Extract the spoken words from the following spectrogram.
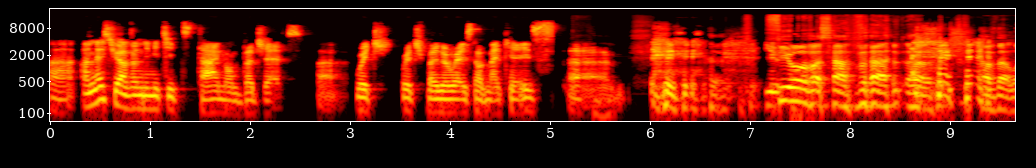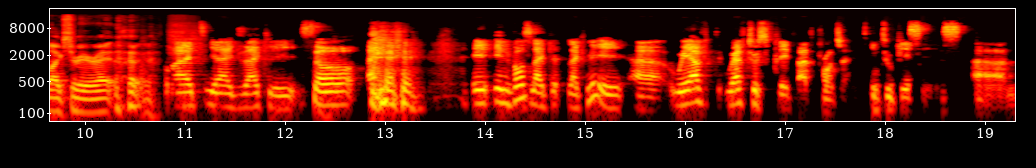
uh, unless you have unlimited time on budget, uh, which, which by the way is not my case, um, you, few of us have that uh, have that luxury, right? right. Yeah. Exactly. So in involves like like me. Uh, we have to, we have to split that project into pieces, um,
